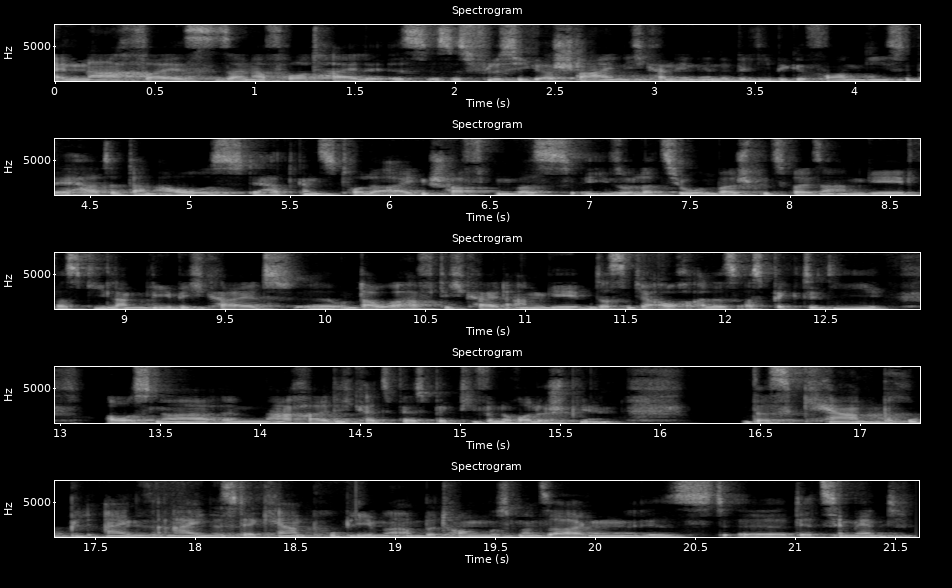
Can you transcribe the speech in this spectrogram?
ein Nachweis seiner Vorteile ist. Es ist flüssiger Stein, ich kann ihn in eine beliebige Form gießen, der härtet dann aus, der hat ganz tolle Eigenschaften, was Isolation beispielsweise angeht, was die Langlebigkeit äh, und Dauerhaftigkeit angeht. Das sind ja auch alles Aspekte, die aus einer ähm, Nachhaltigkeitsperspektive eine Rolle spielen. Das Kernproblem, eines, eines der Kernprobleme am Beton, muss man sagen, ist äh, der Zement.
